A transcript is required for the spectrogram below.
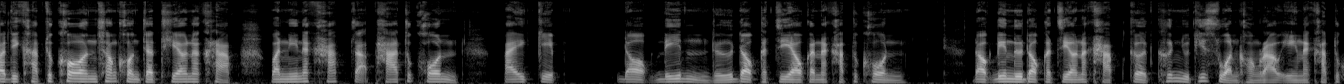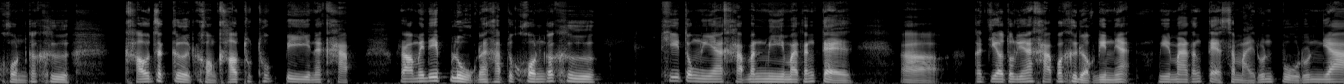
วัสดีครับทุกคนช่องคนจะเที่ยวนะครับ วันนี้นะครับจะพาทุกคนไปเก็บดอกดินหรือดอกกระเจียวกันนะครับทุกคน ดอกดินหรือดอกกระเจียวนะครับ เกิดขึ้นอยู่ที่สวนของเราเองนะครับ ทุกคนก็คือเขาจะเกิดของเขาทุกๆปีนะครับ เราไม่ได้ปลูกนะครับ ทุกคนก็คือที่ตรงนี้ครับมันมีมาตั้งแต่กระเจียวตรงนี้นะครับ ก็คือดอกดินเนี้ยมีมาตั้งแต่สมัยรุ่นปู่รุ่นย่า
